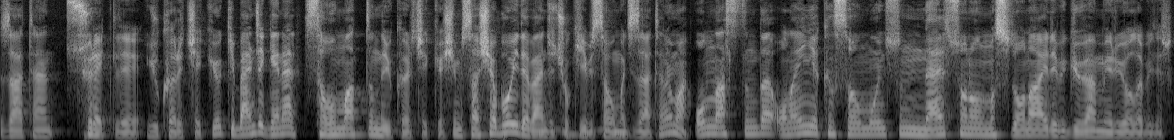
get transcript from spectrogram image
zaten sürekli yukarı çekiyor ki bence genel savunma hattını da yukarı çekiyor. Şimdi Sasha Boy da bence çok iyi bir savunmacı zaten ama onun aslında ona en yakın savunma oyuncusunun Nelson olması da ona ayrı bir güven veriyor olabilir.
